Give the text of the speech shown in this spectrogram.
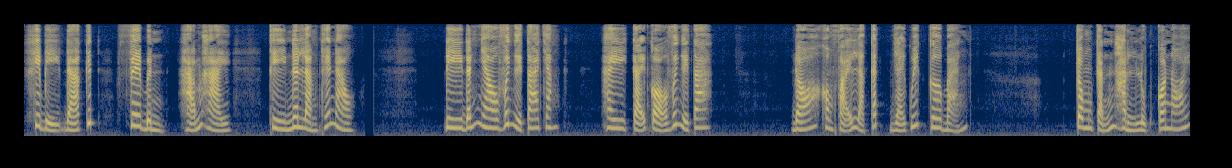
Khi bị đả kích, phê bình, hãm hại thì nên làm thế nào? Đi đánh nhau với người ta chăng? Hay cãi cọ với người ta? Đó không phải là cách giải quyết cơ bản. Trong cảnh hành lục có nói,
